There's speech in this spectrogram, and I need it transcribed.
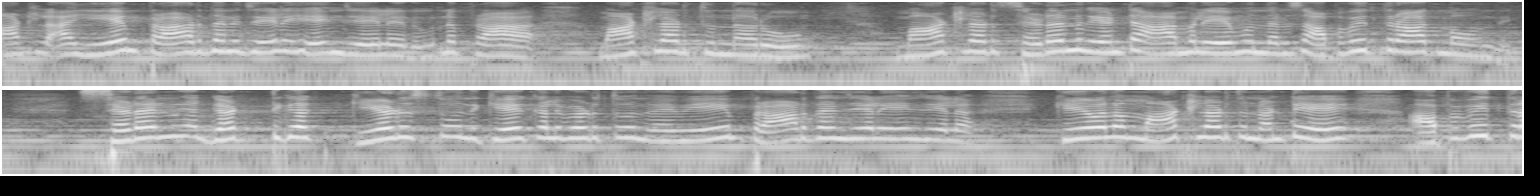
మాట్లా ఏం ప్రార్థన చేయలేదు ఏం చేయలేదు. ఉన్న ప్రా మాట్లాడుతున్నారు. మాట్లాడు సడన్గా ఏంటంటే ఆమెలో ఏముంది తెలుసు అపవిత్ర ఆత్మ ఉంది. సడన్గా గట్టిగా ఏడుస్తుంది కేకలు పెడుతుంది మేము ఏం ప్రార్థన చేయలే ఏం చేయలే. కేవలం మాట్లాడుతున్న అంటే అపవిత్ర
